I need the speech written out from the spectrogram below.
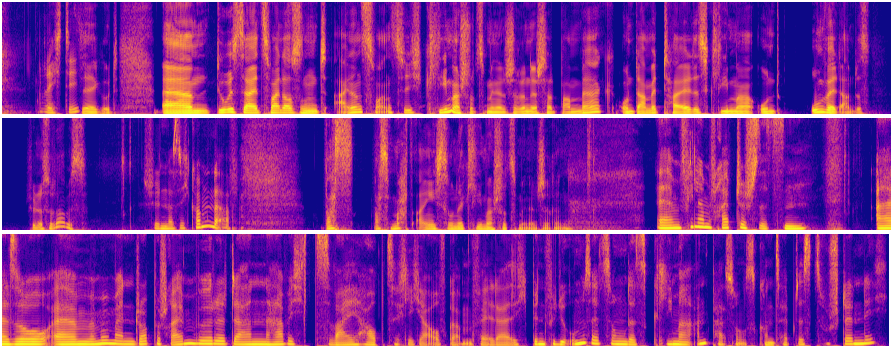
Richtig. Sehr gut. Ähm, du bist seit 2021 Klimaschutzmanagerin der Stadt Bamberg und damit Teil des Klima- und Umweltamtes. Schön, dass du da bist. Schön, dass ich kommen darf. Was, was macht eigentlich so eine Klimaschutzmanagerin? Ähm, viel am Schreibtisch sitzen. Also, ähm, wenn man meinen Job beschreiben würde, dann habe ich zwei hauptsächliche Aufgabenfelder. Ich bin für die Umsetzung des Klimaanpassungskonzeptes zuständig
